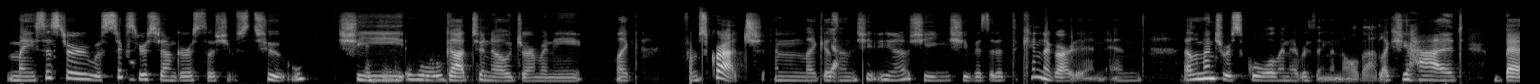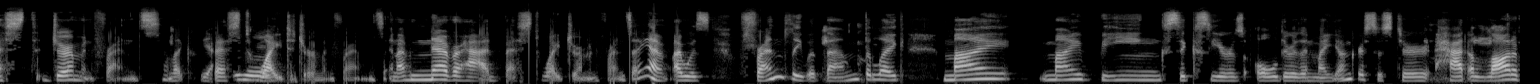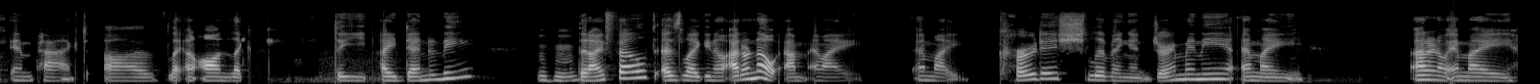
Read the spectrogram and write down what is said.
my sister was six years younger, so she was two. She Mhm. got to know Germany like from scratch, and like as Yeah. in she, you know, she she visited the kindergarten and elementary school and everything and all that. Like she had best German friends, like Yeah. best Mhm. white German friends, and I've never had best white German friends. And yeah, I was friendly with them, but like my my being six years older than my younger sister had a lot of impact of like on like the identity Mm-hmm. that I felt as like you know I don't know am am I am I Kurdish living in Germany? Am I I don't know am I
